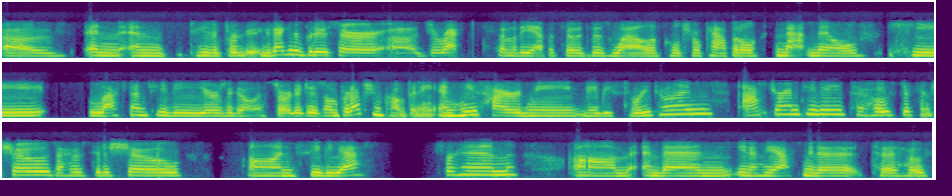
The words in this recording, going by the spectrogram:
of and and he's a produ- executive producer, uh, directs some of the episodes as well of Cultural Capital. Matt Mills, he left MTV years ago and started his own production company, and he's hired me maybe three times after MTV to host different shows. I hosted a show on CBS for him. Um, and then, you know, he asked me to, to host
